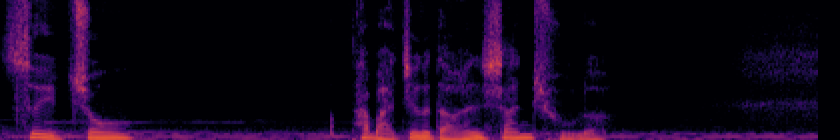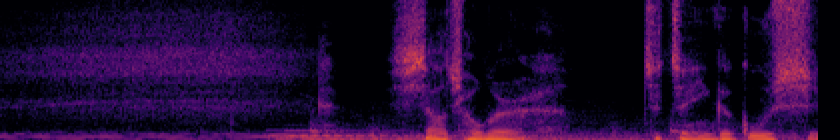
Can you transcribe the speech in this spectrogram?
最终他把这个档案删除了。小虫儿，这整一个故事。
